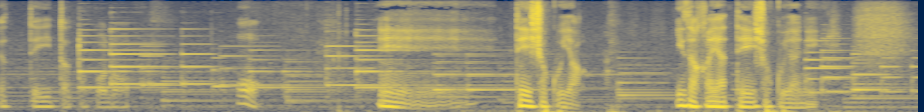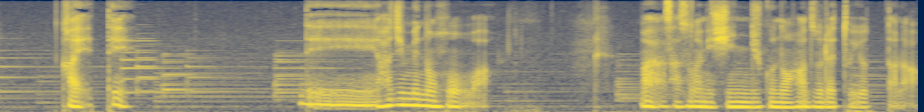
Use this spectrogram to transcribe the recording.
やっていたところを、えー、定食屋、居酒屋定食屋に変えて、で、初めの方は、まあさすがに新宿の外れと言ったら、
